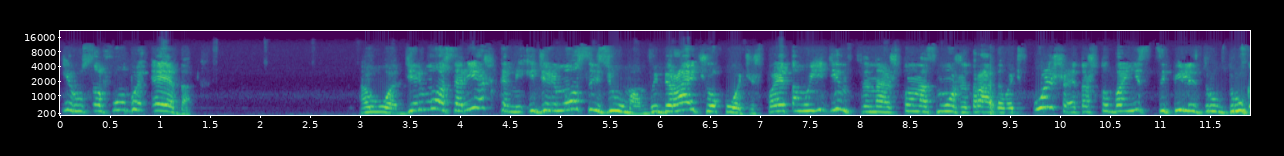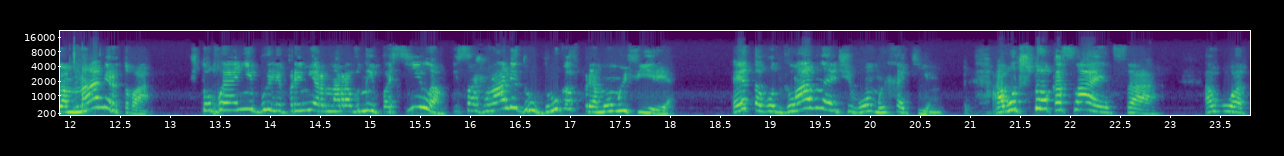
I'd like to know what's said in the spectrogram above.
и русофобы эдак. Вот. Дерьмо с орешками и дерьмо с изюмом. Выбирай, что хочешь. Поэтому единственное, что нас может радовать в Польше, это чтобы они сцепились друг с другом намертво, чтобы они были примерно равны по силам и сожрали друг друга в прямом эфире. Это вот главное, чего мы хотим. А вот что касается а вот,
